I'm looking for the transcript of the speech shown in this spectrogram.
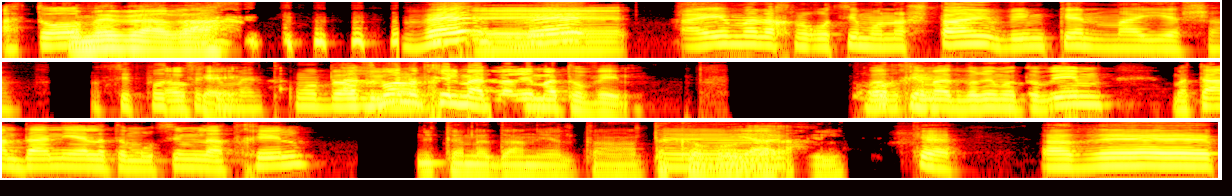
הטוב, המה והרע. והאם אנחנו רוצים עונה 2, ואם כן, מה יהיה שם? נוסיף עוד אוקיי. סגמנט, כמו באובי אז בואו נתחיל מהדברים הטובים. בוא נתחיל אוקיי. מהדברים הטובים. מתן, דניאל, אתם רוצים להתחיל? ניתן לדניאל את הכבוד אה, להתחיל. כן. אז uh,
